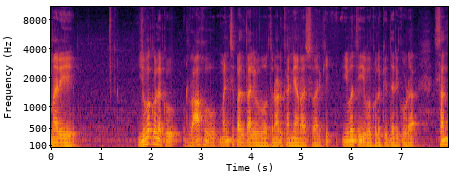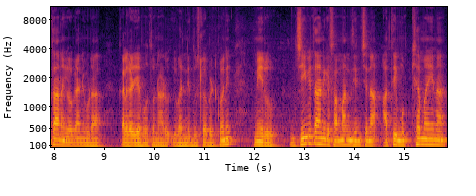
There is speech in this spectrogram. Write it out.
మరి యువకులకు రాహు మంచి ఫలితాలు ఇవ్వబోతున్నాడు కన్యా రాశి వారికి. యువతి యువకులకి ఇద్దరి కూడా సంతాన యోగాన్ని కూడా కలగజేయబోతున్నాడు. ఇవన్నీ దృష్టిలో పెట్టుకొని మీరు జీవితానికి సంబంధించిన అతి ముఖ్యమైన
